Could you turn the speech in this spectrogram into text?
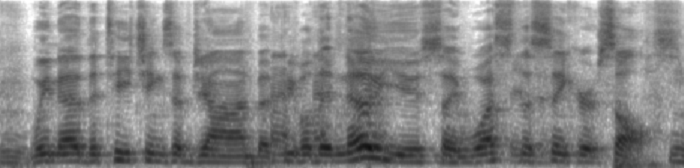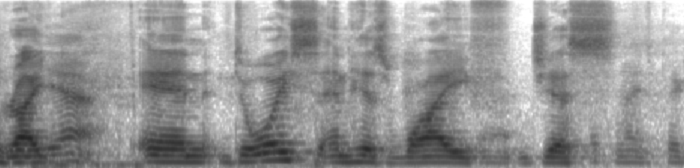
mm. we know the teachings of John, but people that know you say, What's the secret sauce, mm-hmm. right? Yeah. And Dois and his wife yeah. Just, nice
